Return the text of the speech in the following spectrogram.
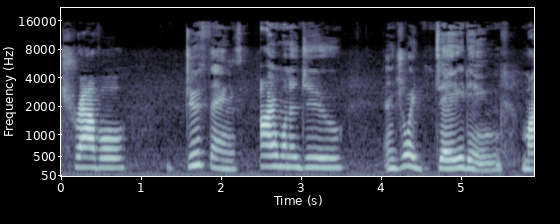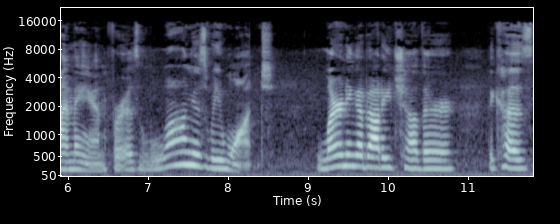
Travel, do things I want to do, enjoy dating my man for as long as we want, learning about each other, because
